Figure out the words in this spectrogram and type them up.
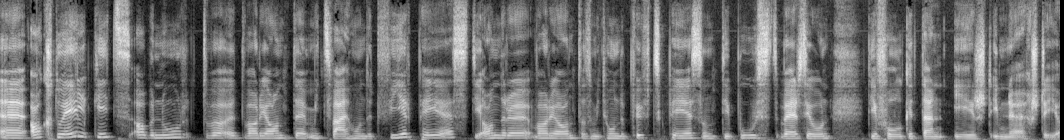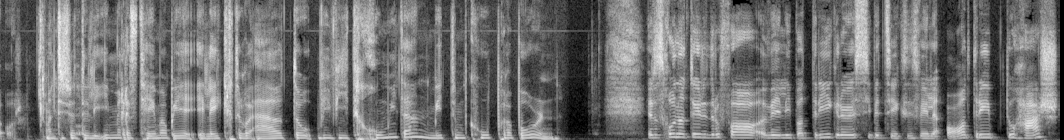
Äh, aktuell gibt es aber nur die, die, Variante mit 204 PS, die andere Variante also mit 150 PS und die Boost-Version, die folgen dann erst im nächsten Jahr. Und das ist natürlich immer ein Thema bei Elektroauto. Wie weit komme ich dann mit dem Cupra Born? Ja, das kommt natürlich darauf an, welche Batteriegröße bzw. welchen Antrieb du hast.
